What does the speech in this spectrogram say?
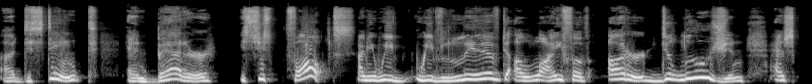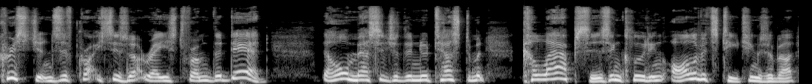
uh, distinct and better it's just false. I mean, we've, we've lived a life of utter delusion as Christians if Christ is not raised from the dead the whole message of the New Testament collapses, including all of its teachings about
